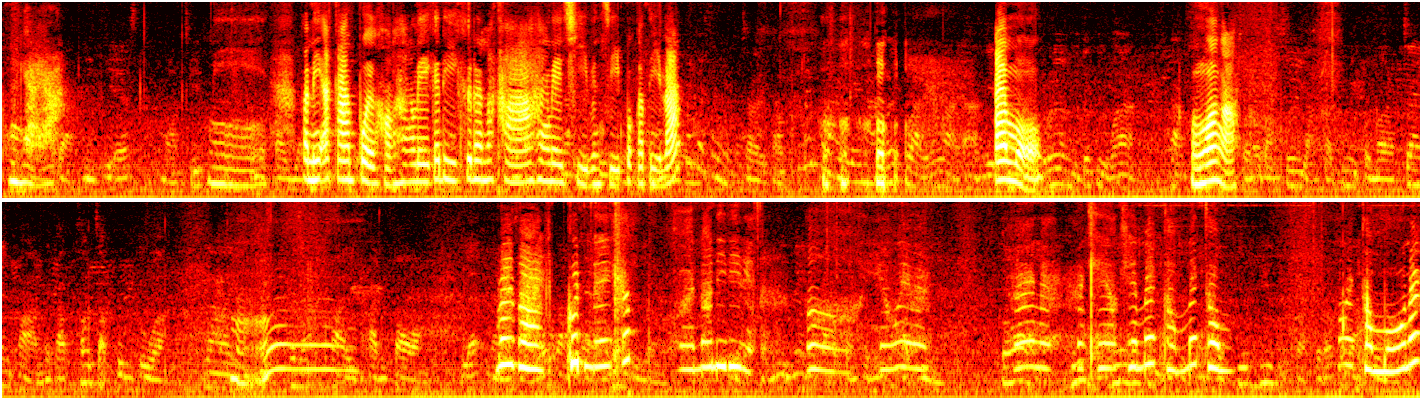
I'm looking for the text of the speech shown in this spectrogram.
พุงใหญ่อะนี่ตอนนี้อาการป่วยของฮังเลก็ดีขึ้นแล้วนะคะ ฮังเลฉี่เป็นสีปกติละไอหมูหมูง่วงเหรอบายบายกุดไนครับเอนอนดีๆเดี๋ย โออยังไม่มาได้นะโอเคโอเคแม่กลมแม่กลมแม่กลมหมูนะ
